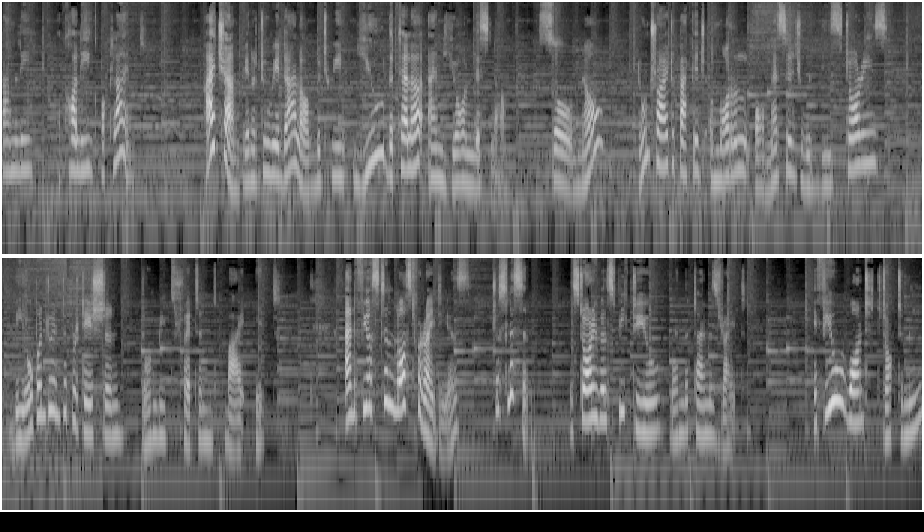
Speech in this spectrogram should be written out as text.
family, colleague, or client. I champion a two way dialogue between you, the teller, and your listener. So, no, don't try to package a moral or message with these stories. Be open to interpretation, don't be threatened by it. And if you're still lost for ideas, just listen. The story will speak to you when the time is right. If you want to talk to me,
